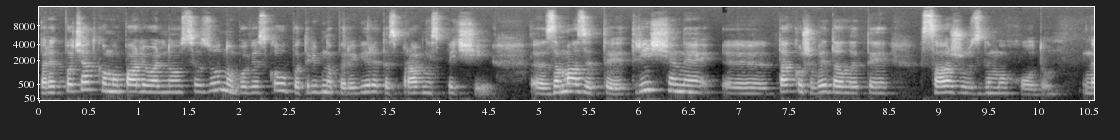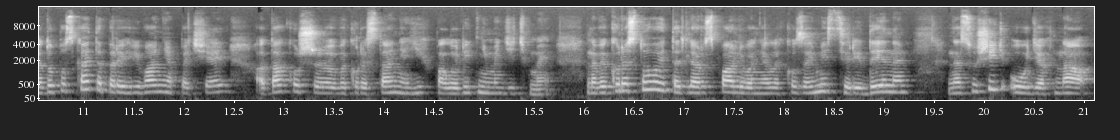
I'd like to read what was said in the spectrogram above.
Перед початком опалювального сезону обов'язково потрібно перевірити справність печі, е, замазати тріщини, також видалити сажу з димоходу. Не допускайте перегрівання печей, а також е, використання їх малолітніми дітьми. Не використовуйте для розпалювання легкозаймисті рідини, не сушіть одяг на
